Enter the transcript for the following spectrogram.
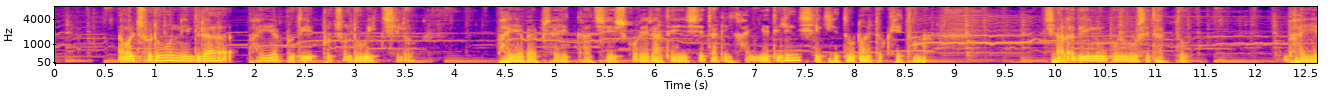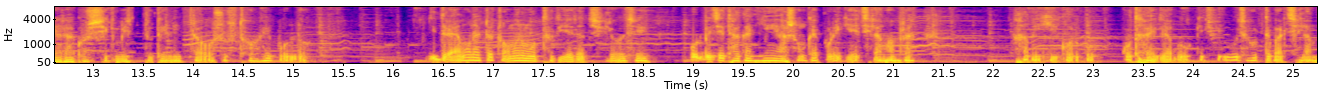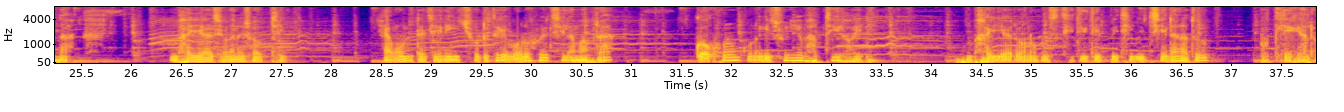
আমার ছোট বোন নিদ্রা ভাইয়ার প্রতি প্রচণ্ড উইক ছিল। ভাইয়া ব্যবসায়িক কাজ শেষ করে রাতে এসে তাকে খাইয়ে দিলে সে খেত, নয়তো খেত না। সারাদিন উপরে বসে থাকতো। ভাইয়ার আকস্মিক মৃত্যুতে নিদ্রা অসুস্থ হয়ে পড়ল। নিদ্রা এমন একটা ট্রমার মধ্য দিয়ে যাচ্ছিল যে ওর বেঁচে থাকা নিয়ে আশঙ্কায় পড়ে গিয়েছিলাম আমরা। আমি কি করব? কোথায় যাব? কিছুই বুঝে উঠতে পারছিলাম না। ভাই আছে মানে সব ঠিক। এমনটা জেনেই ছোট থেকে বড় হয়েছিলাম আমরা। কখনো কোনো কিছু নিয়ে ভাবতেই হয়নি। ভাইয়ার অনুপস্থিতিতে পৃথিবীর চেনা আদল বদলে গেল।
